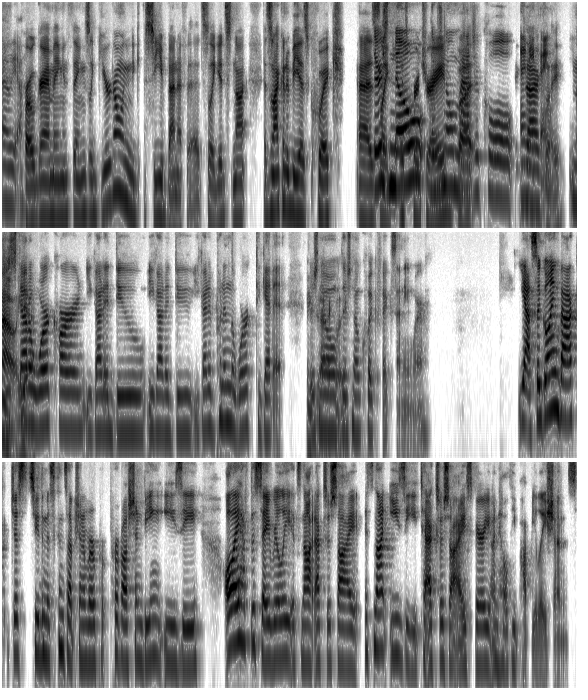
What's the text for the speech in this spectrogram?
Oh yeah. programming and things like you're going to see benefits like it's not it's not going to be as quick as There's like no it's portrayed there's no magical Exactly. anything. You No, just gotta yeah. work hard. You gotta do, you gotta do, you gotta put in the work to get it. There's no there's no quick fix anywhere. Yeah, so going back just to the misconception of our profession being easy, all I have to say really it's not exercise, it's not easy to exercise very unhealthy populations,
